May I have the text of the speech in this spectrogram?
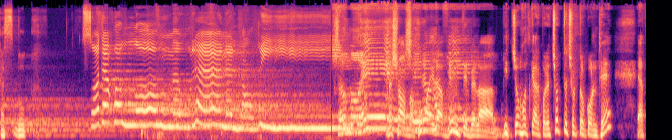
حسبك صدق الله مولانا العظيم সময়ের মাশাআল্লাহ সেরা হুমায়রা হাফেজ। বিনতে বেলাল কি চমৎকার করে ছোট্ট ছোট্ট কণ্ঠে এত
